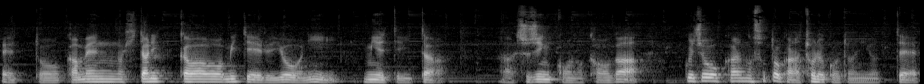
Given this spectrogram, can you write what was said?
えっと、画面の左側を見ているように見えていた主人公の顔が屋上からの外から撮ることによって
